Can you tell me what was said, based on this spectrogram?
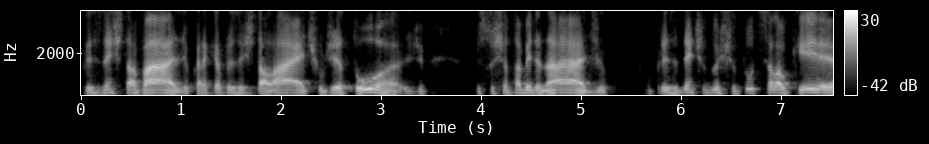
presidente da Vale, o cara que era presidente da Light, o diretor de, de sustentabilidade, o presidente do Instituto, sei lá o quê,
